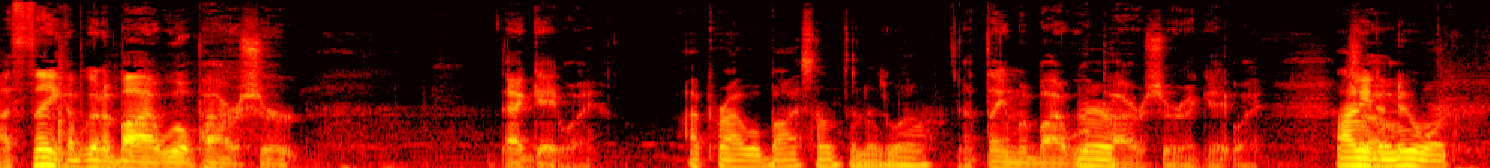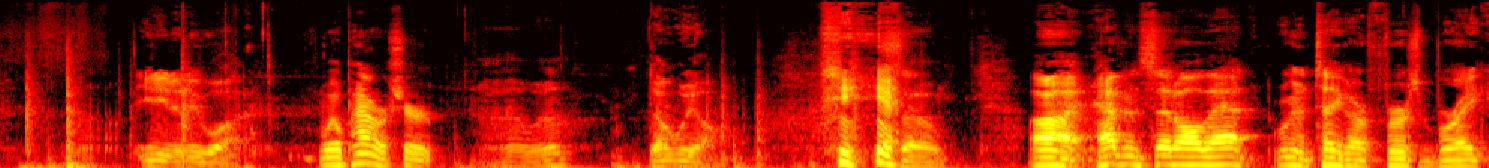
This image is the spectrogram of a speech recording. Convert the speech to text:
I think I'm gonna buy a Will Power shirt at Gateway. I probably will buy something as well. I think I'm gonna buy a Will Power shirt at Gateway. I need a new one. You need a new what? Will Power shirt. Uh, well, don't we all? yeah. So, all right. Having said all that, we're going to take our first break,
